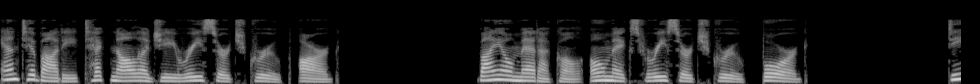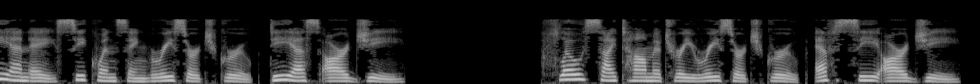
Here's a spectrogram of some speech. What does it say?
Antibody Technology Research Group ARG Biomedical Omics Research Group BORG. DNA Sequencing Research Group DSRG Flow Cytometry Research Group FCRG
